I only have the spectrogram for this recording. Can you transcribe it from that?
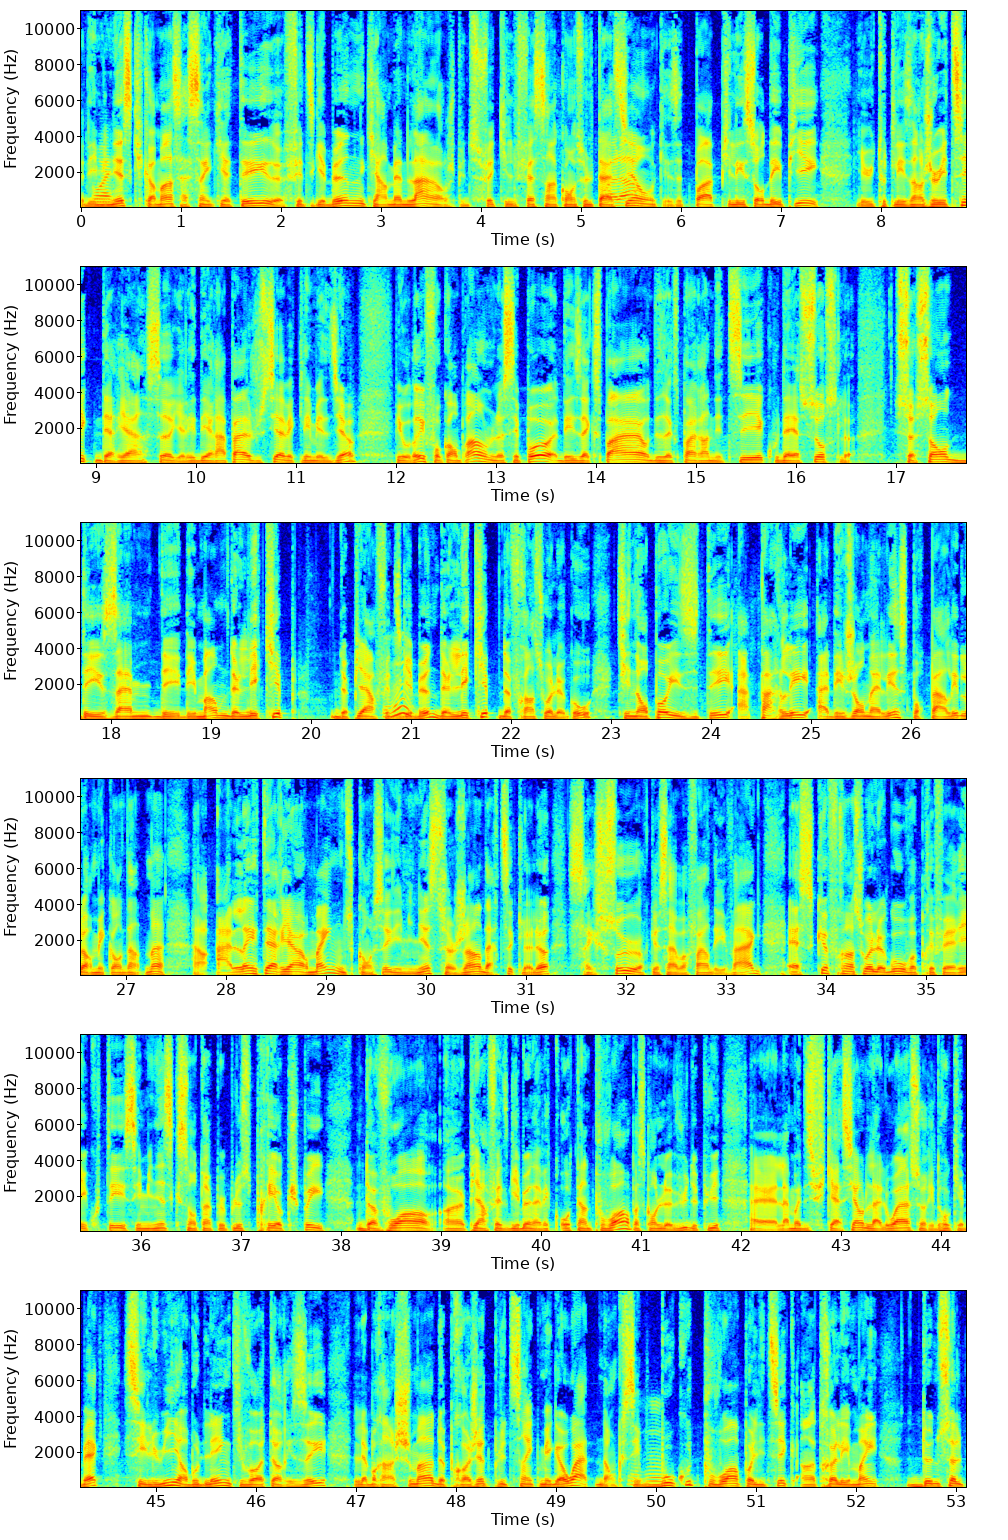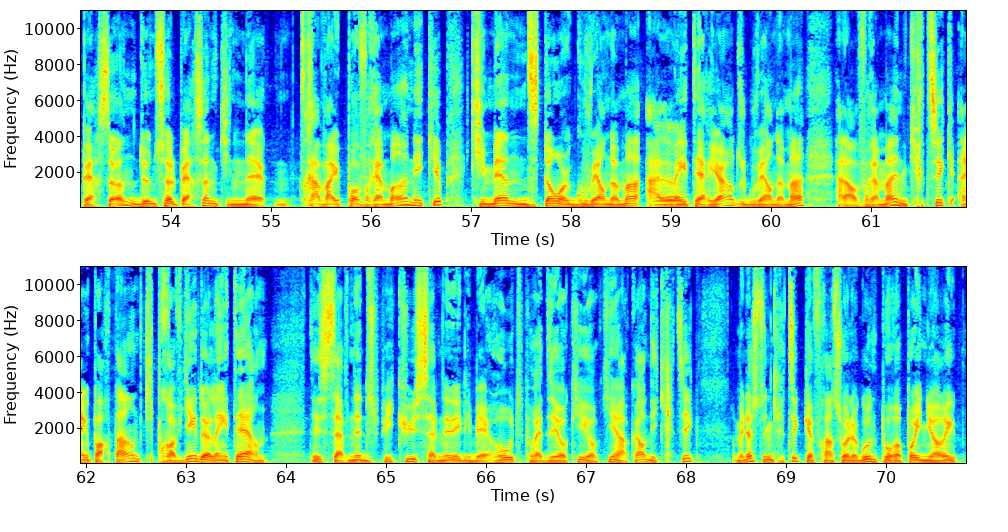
Des Ouais. ministres qui commencent à s'inquiéter de Fitzgibbon qui emmène large, puis du fait qu'il le fait sans consultation, qu'il n'hésite pas à piler sur des pieds. Il y a eu tous les enjeux éthiques derrière ça. Il y a les dérapages aussi avec les médias. Puis Audrey, il faut comprendre, c'est pas des experts ou des experts en éthique ou des sources. Là. Ce sont des, am- des, des membres de l'équipe de Pierre Fitzgibbon, de l'équipe de François Legault, qui n'ont pas hésité à parler à des journalistes pour parler de leur mécontentement. Alors, à l'intérieur même du Conseil des ministres, ce genre d'article-là, c'est sûr que ça va faire des vagues. Est-ce que François Legault va préférer écouter ces ministres qui sont un peu plus préoccupés de voir un Pierre Fitzgibbon avec autant de pouvoir, parce qu'on l'a vu depuis euh, la modification de la loi sur Hydro-Québec, c'est lui, en bout de ligne, qui va autoriser le branchement de projets de plus de 5 mégawatts. Donc, c'est beaucoup de pouvoir politique entre les mains d'une seule personne, d'une seule personne qui ne travaille pas vraiment en équipe, qui mène, dit-on, un gouvernement à l'intérieur du gouvernement. Alors, vraiment, une critique importante qui provient de l'interne. Si ça venait du PQ, si ça venait des libéraux, tu pourrais dire, OK, OK, encore des critiques. Mais là, c'est une critique que François Legault ne pourra pas ignorer.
